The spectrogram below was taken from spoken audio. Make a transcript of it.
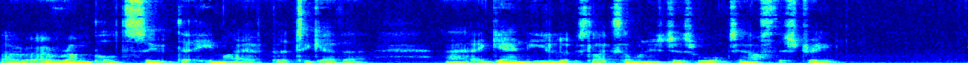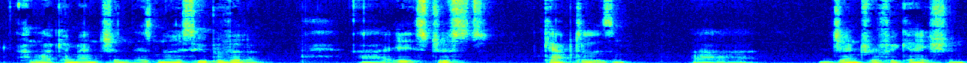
a, a, rumpled suit that he might have put together. Uh, again, he looks like someone who's just walked in off the street. And like I mentioned, there's no supervillain. Uh, it's just capitalism, uh, gentrification.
